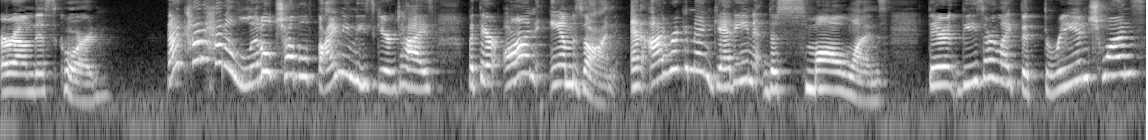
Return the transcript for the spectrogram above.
around this cord. I kind of had a little trouble finding these gear ties, but they're on Amazon. And I recommend getting the small ones. They're, these are like the three inch ones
